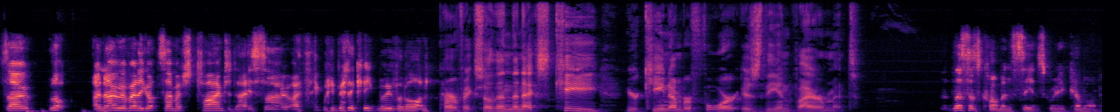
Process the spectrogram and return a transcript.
So look, I know we've only got so much time today, so I think we better keep moving on. Perfect. So then the next key, your key number four is the environment. this is common sense, Greg. Come on.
